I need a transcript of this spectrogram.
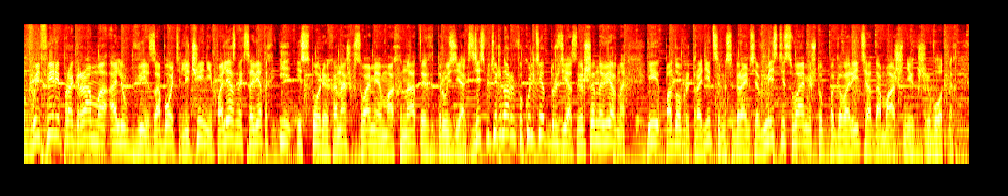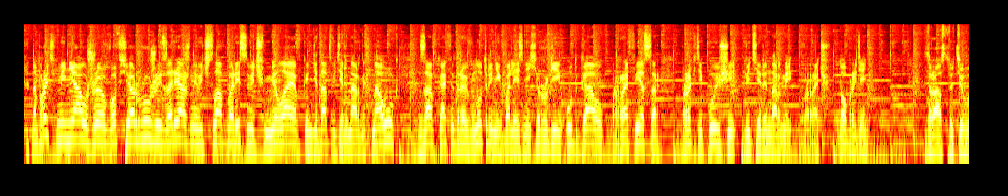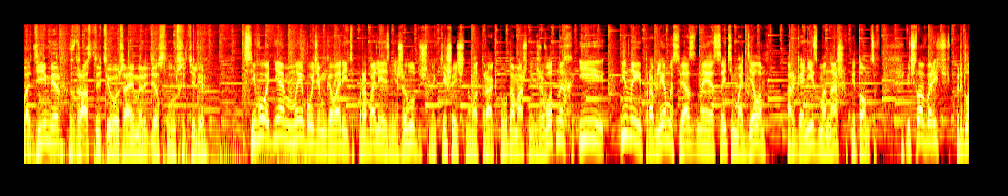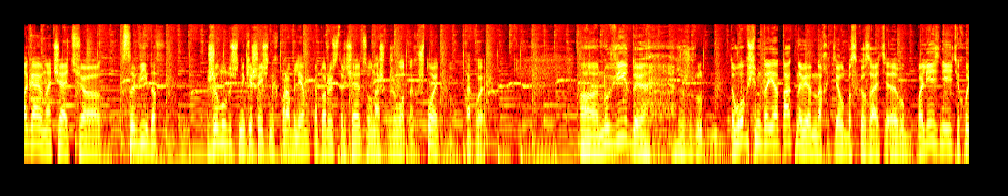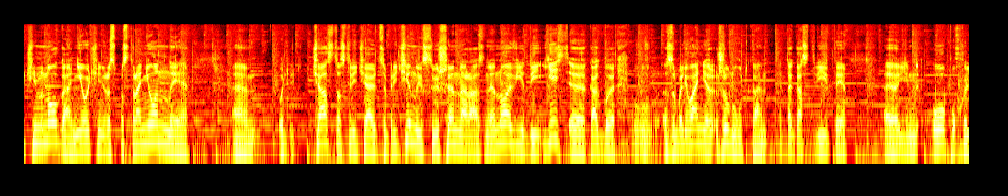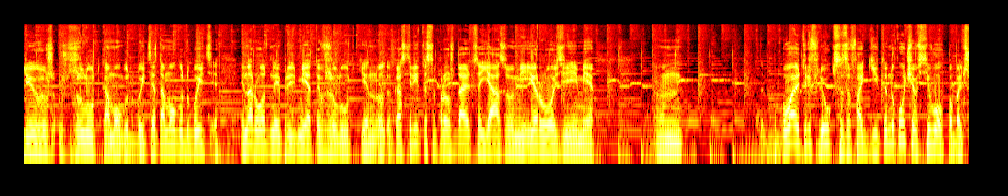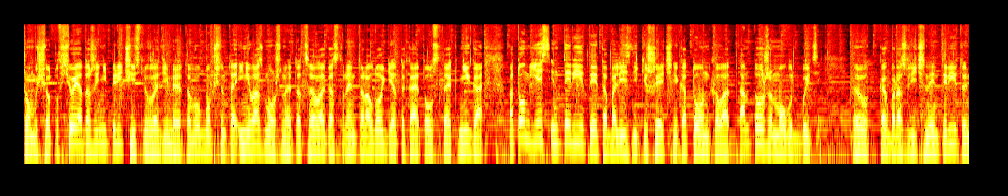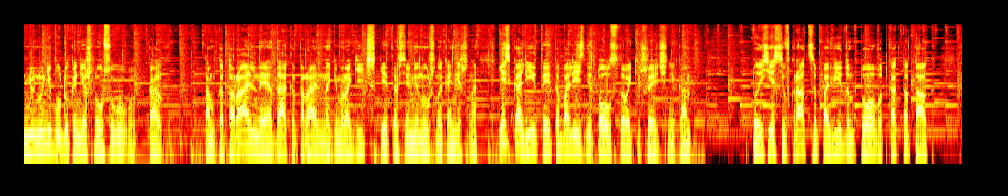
В эфире программа о любви, заботе, лечении, полезных советах и историях о наших с вами мохнатых друзьях. Здесь ветеринарный факультет, друзья, совершенно верно. И по доброй традиции мы собираемся вместе с вами, чтобы поговорить о домашних животных. Напротив меня уже во всеоружии заряженный Вячеслав Борисович Милаев, кандидат ветеринарных наук, зав. кафедрой внутренних болезней и хирургии УДГАУ, профессор, практикующий ветеринарный врач. Добрый день. Здравствуйте, Владимир. Здравствуйте, уважаемые радиослушатели. Сегодня мы будем говорить про болезни желудочно-кишечного тракта у домашних животных и иные проблемы, связанные с этим отделом организма наших питомцев. Вячеслав Борисович, предлагаю начать э, с видов желудочно-кишечных проблем, которые встречаются у наших животных. Что это такое? А, ну, виды. Да, в общем-то, я так, наверное, хотел бы сказать. Э, болезней этих очень много, они очень распространенные. Эм, часто встречаются, причины их совершенно разные. Ну а виды есть э, как бы заболевания желудка, это гастриты, э, опухоли желудка могут быть, это могут быть инородные предметы в желудке. Ну, гастриты сопровождаются язвами, эрозиями, бывают рефлюксы, эзофагиты, ну куча всего по большому счету. Все я даже не перечислю, Владимир, это в общем-то и невозможно. Это целая гастроэнтерология, такая толстая книга. Потом есть энтериты, это болезни кишечника тонкого. Там тоже могут быть э, как бы различные энтериты. Ну, ну не буду, конечно, усугуб... там катаральные, да, катарально-геморрагические, это все не нужно, конечно. Есть колиты, это болезни толстого кишечника. То есть, если вкратце по видам, то вот как-то так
